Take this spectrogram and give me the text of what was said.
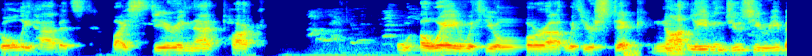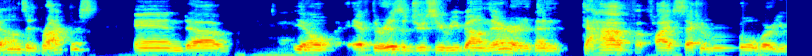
goalie habits by steering that puck away with your uh, with your stick, not leaving juicy rebounds in practice, and uh, you know, if there is a juicy rebound there, then to have a five second rule where you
